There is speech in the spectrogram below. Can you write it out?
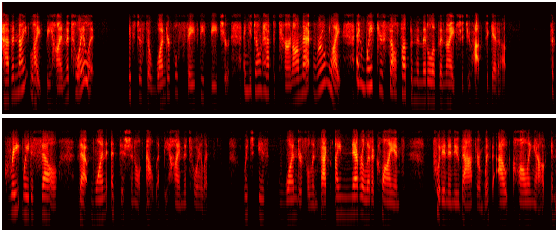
have a night light behind the toilet. It's just a wonderful safety feature, and you don't have to turn on that room light and wake yourself up in the middle of the night should you have to get up. It's a great way to sell that one additional outlet behind the toilet, which is wonderful. In fact, I never let a client put in a new bathroom without calling out an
